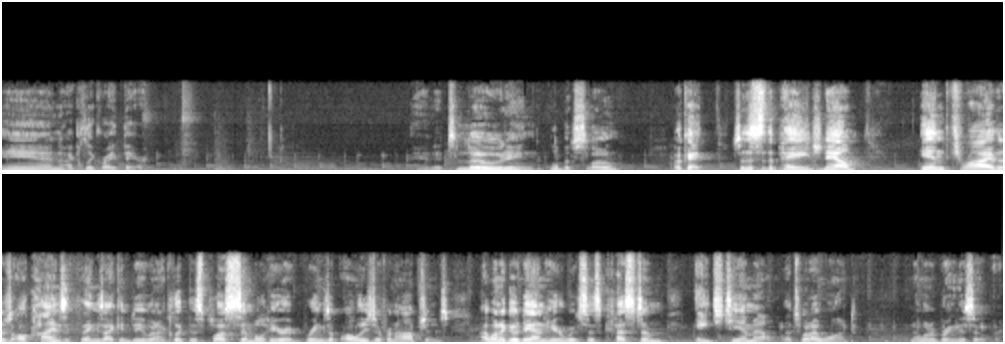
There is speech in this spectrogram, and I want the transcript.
and I click right there. And it's loading a little bit slow. Okay, so this is the page. Now, in Thrive, there's all kinds of things I can do. When I click this plus symbol here, it brings up all these different options. I want to go down here where it says custom HTML. That's what I want. And I want to bring this over.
